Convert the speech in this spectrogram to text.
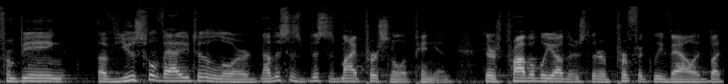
from being of useful value to the Lord. Now, this is, this is my personal opinion. There's probably others that are perfectly valid, but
